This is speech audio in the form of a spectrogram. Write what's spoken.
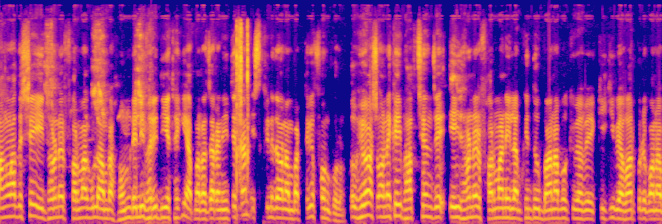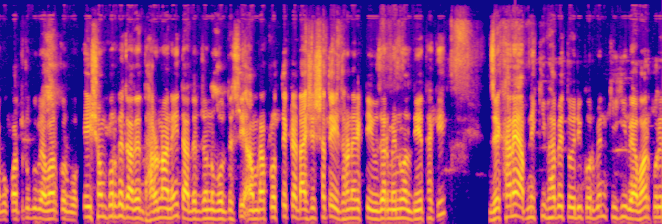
বাংলাদেশে এই ধরনের ফর্মাগুলো আমরা হোম ডেলিভারি দিয়ে থাকি। আপনারা যারা নিতে চান স্ক্রিনে দেওয়া নাম্বার থেকে ফোন করুন। তো ভিউয়ার্স অনেকেই ভাবছেন যে এই ধরনের ফর্মা নিলাম, কিন্তু বানাবো কীভাবে, কি কি ব্যবহার করে বানাবো, কতটুকু ব্যবহার করব, এই সম্পর্কে যাদের ধারণা নেই, তাদের জন্য বলতেছি, আমরা প্রত্যেকটা ডাইসের সাথে এই ধরনের একটি ইউজার ম্যানুয়াল দিয়ে থাকি, যেখানে আপনি কীভাবে তৈরি করবেন, কি কি ব্যবহার করে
